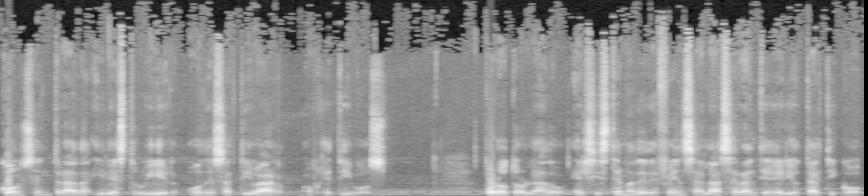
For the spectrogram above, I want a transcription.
concentrada y destruir o desactivar objetivos. Por otro lado, el sistema de defensa láser antiaéreo táctico,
